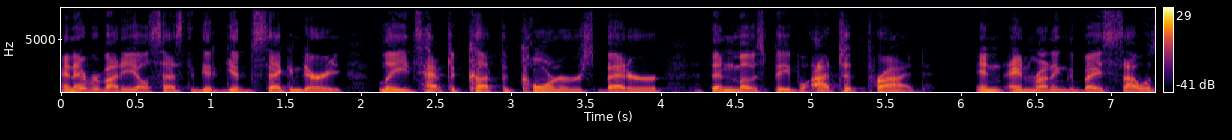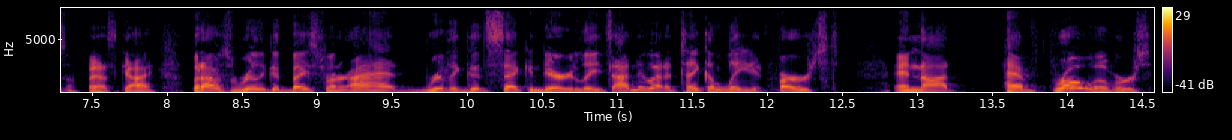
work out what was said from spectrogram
And everybody else has to get good secondary leads, have to cut the corners better than most people. I took pride in, in running the bases. I wasn't a fast guy, but I was a really good base runner. I had really good secondary leads. I knew how to take a lead at first and not have throwovers,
